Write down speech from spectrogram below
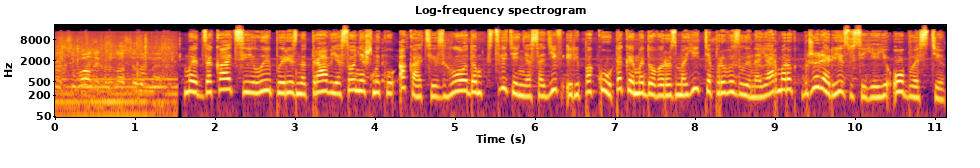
працювали, приносили мед. Мед з акації, липи, різнотрав'я, соняшнику, акації з глодом, з цвітіння садів і ріпаку. Таке медове розмаїття привезли на ярмарок бджолярі з усієї області.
